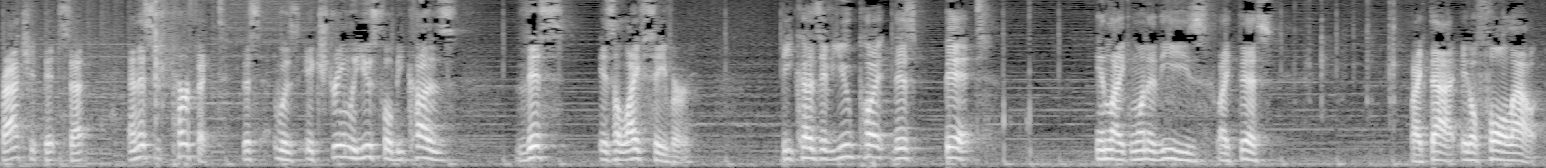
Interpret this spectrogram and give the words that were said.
ratchet bit set. And this is perfect. This was extremely useful because this is a lifesaver. Because if you put this bit in like one of these, like this, like that, it'll fall out.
